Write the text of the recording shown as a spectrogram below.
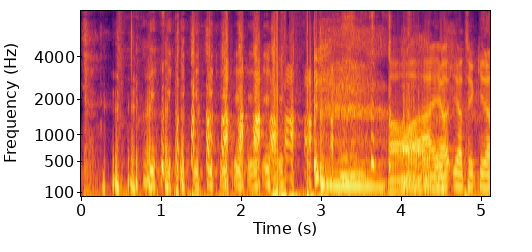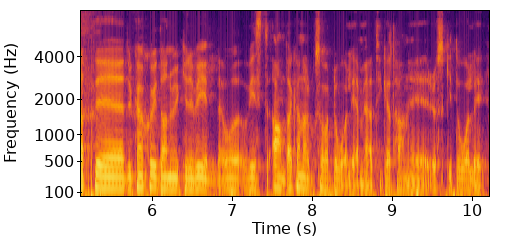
Ja, jag, jag tycker att eh, du kan skydda honom hur mycket du vill. Och, visst, andra kan också vara dåliga, men jag tycker att han är ruskigt dålig.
